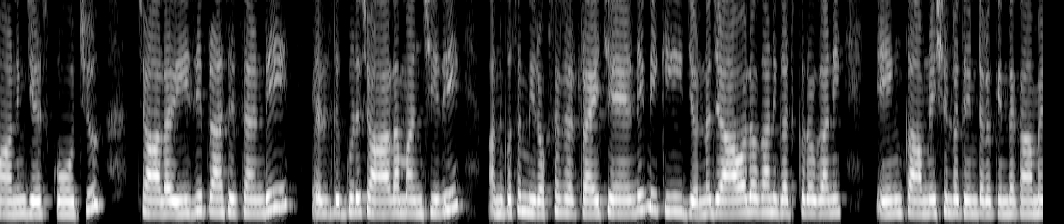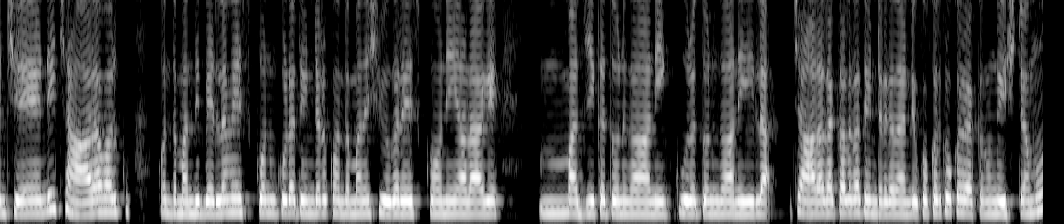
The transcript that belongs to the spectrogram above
మార్నింగ్ చేసుకోవచ్చు. చాలా ఈజీ ప్రాసెస్ అండి. హెల్త్కి కూడా చాలా మంచిది. అందుకోసం మీరు ఒకసారి ట్రై చేయండి. మీకు ఈ జొన్న జావలో కానీ గట్కలో కానీ ఏం కాంబినేషన్లో తింటారో కింద కామెంట్ చేయండి. చాలా వరకు కొంతమంది బెల్లం వేసుకొని కూడా తింటారు. కొంతమంది షుగర్ వేసుకొని అలాగే మజ్జిగతో కానీ కూరతోని కానీ ఇలా చాలా రకాలుగా తింటారు కదండి. ఒక్కొక్కరికి ఒక రకంగా ఇష్టము.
